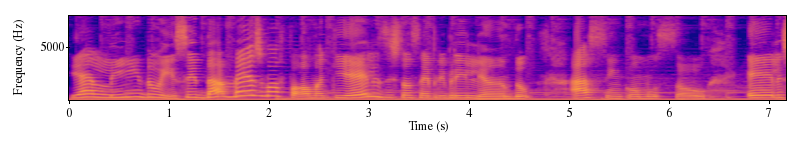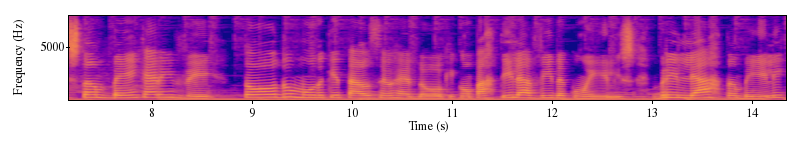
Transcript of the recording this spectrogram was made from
E é lindo isso. E da mesma forma que eles estão sempre brilhando, assim como o sol, eles também querem ver todo mundo que está ao seu redor, que compartilha a vida com eles, brilhar também. Ele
